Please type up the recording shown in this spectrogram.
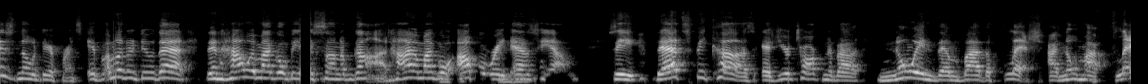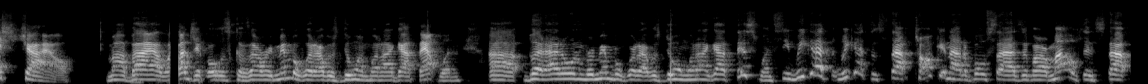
is no difference. If I'm going to do that, then how am I going to be a son of God? How am I going to mm-hmm. operate mm-hmm. as Him? See, that's because as you're talking about knowing them by the flesh, I know my flesh child, my biologicals, because I remember what I was doing when I got that one. Uh, but I don't remember what I was doing when I got this one. See, we got we got to stop talking out of both sides of our mouths and stop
